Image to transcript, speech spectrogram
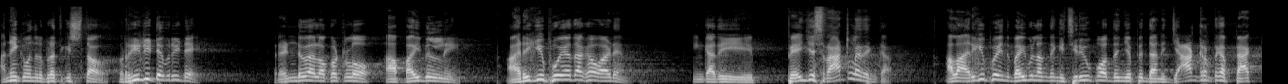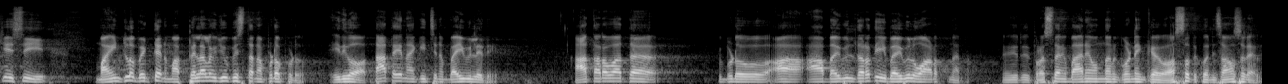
అనేక మందిని బ్రతికిస్తావు. Read it every day. రెండు వేల ఒకటిలో ఆ బైబిల్ని అరిగిపోయేదాకా వాడాను. ఇంకా అది పేజెస్ రావట్లేదు ఇంకా. అలా అరిగిపోయింది బైబిల్ అంత ఇంక చిరిగిపోద్దని చెప్పి దాన్ని జాగ్రత్తగా ప్యాక్ చేసి మా ఇంట్లో పెట్టాను. మా పిల్లలకు చూపిస్తాను అప్పుడప్పుడు. ఇదిగో తాతయ్య నాకు ఇచ్చిన బైబిల్ ఇది. ఆ తర్వాత ఇప్పుడు ఆ బైబిల్ తర్వాత ఈ బైబిల్ వాడుతున్నాను. మీరు ప్రస్తుతానికి బాగానే ఉందనుకోండి ఇంకా వస్తుంది కొన్ని సంవత్సరాలు.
